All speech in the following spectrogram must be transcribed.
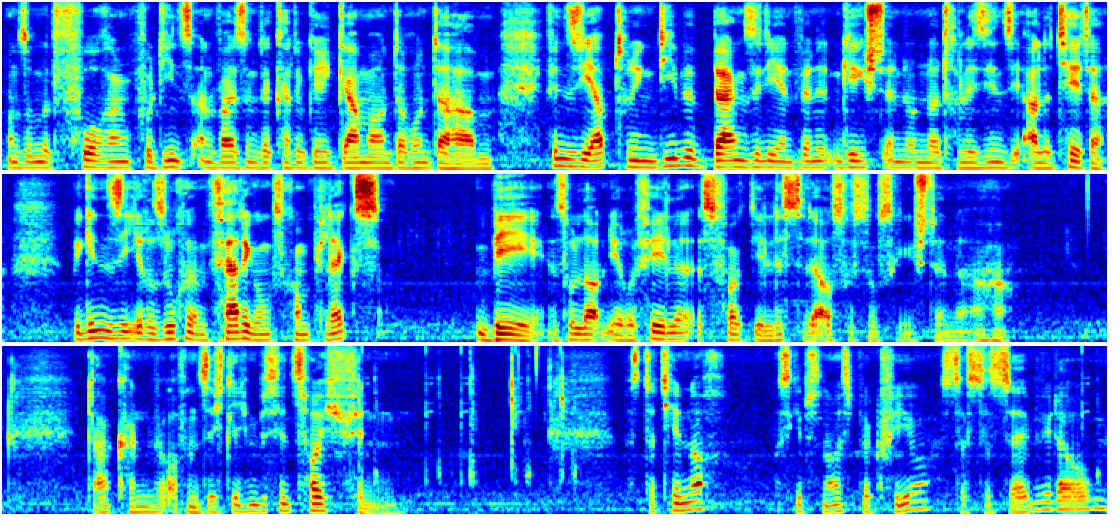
und somit Vorrang vor Dienstanweisungen der Kategorie Gamma und darunter haben. Finden Sie die abtrünnigen Diebe, bergen Sie die entwendeten Gegenstände und neutralisieren Sie alle Täter. Beginnen Sie Ihre Suche im Fertigungskomplex B. So lauten Ihre Fehler. Es folgt die Liste der Ausrüstungsgegenstände. Aha. Da können wir offensichtlich ein bisschen Zeug finden. Was ist das hier noch? Was gibt es Neues bei Creo? Ist das dasselbe wieder oben?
